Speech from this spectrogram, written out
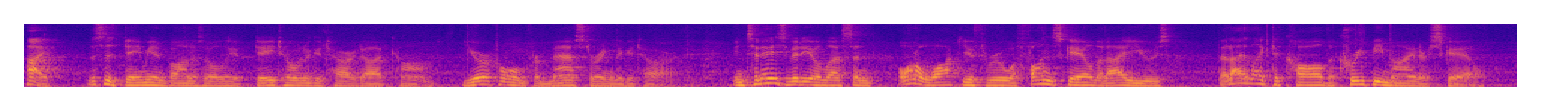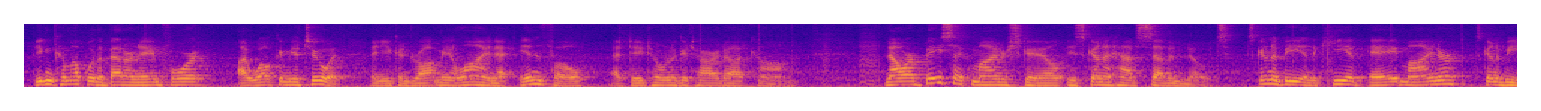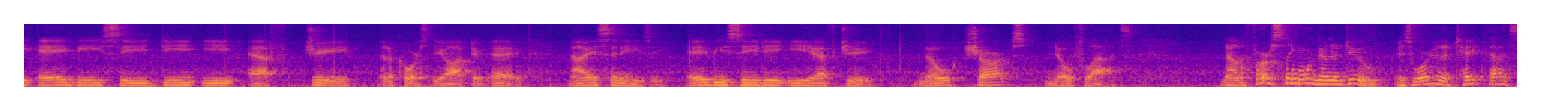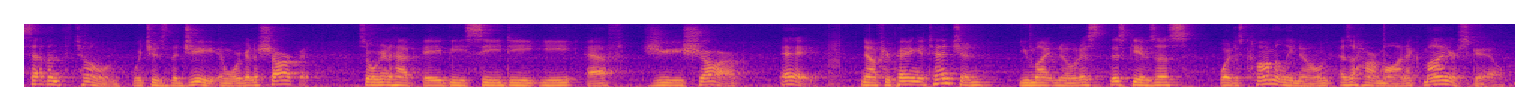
Hi, this is Damian Bonazzoli of DaytonaGuitar.com, your home for mastering the guitar. In today's video lesson, I want to walk you through a fun scale that I use that I like to call the creepy minor scale. If you can come up with a better name for it, I welcome you to it, and you can drop me a line at info at DaytonaGuitar.com. Now our basic minor scale is going to have seven notes. It's going to be in the key of A minor, it's going to be A, B, C, D, E, F, G, and of course the octave A. Nice and easy. A, B, C, D, E, F, G. No sharps, no flats. Now the first thing we're going to do is we're going to take that seventh tone, which is the G, and we're going to sharp it. So we're going to have A, B, C, D, E, F, G sharp, A. Now if you're paying attention, you might notice this gives us what is commonly known as a harmonic minor scale.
